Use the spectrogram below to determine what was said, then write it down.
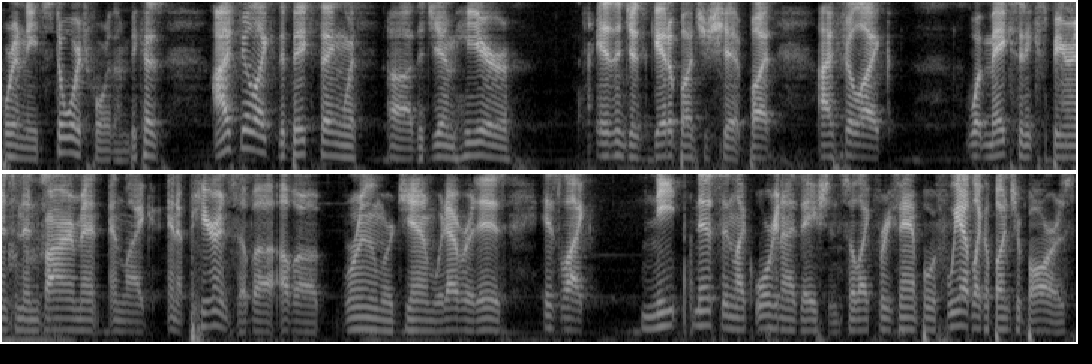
we're gonna need storage for them because I feel like the big thing with uh, the gym here isn't just get a bunch of shit, but I feel like what makes an experience, an environment, and like an appearance of a of a room or gym, whatever it is, is like neatness and like organization. So, like for example, if we have like a bunch of bars,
